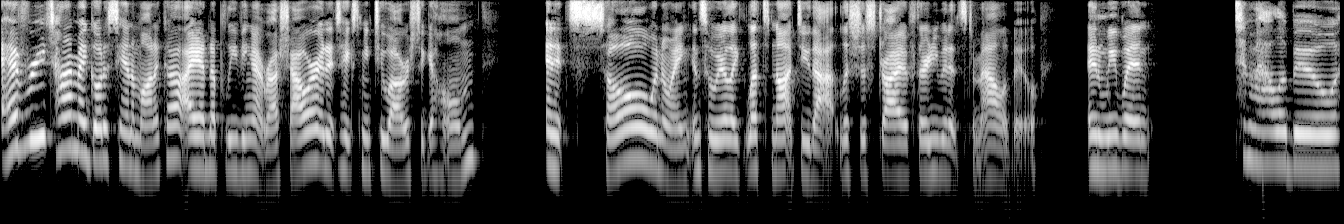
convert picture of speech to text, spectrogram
every time I go to Santa Monica, I end up leaving at rush hour and it takes me 2 hours to get home and it's so annoying. And so we were like, let's not do that. Let's just drive 30 minutes to Malibu. And we went to Malibu,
